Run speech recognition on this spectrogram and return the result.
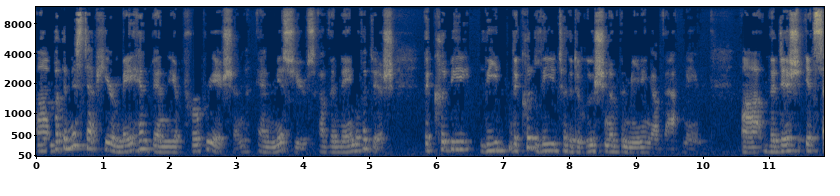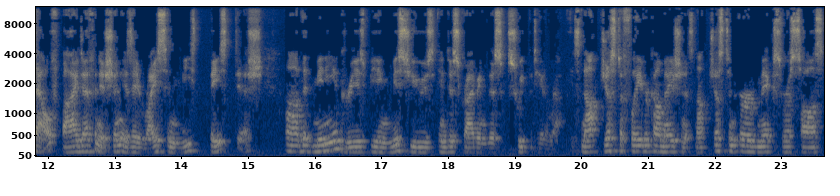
um, but the misstep here may have been the appropriation and misuse of the name of a dish that could be lead that could lead to the dilution of the meaning of that name. Uh, the dish itself, by definition, is a rice and meat-based dish uh, that many agree is being misused in describing this sweet potato wrap. It's not just a flavor combination. It's not just an herb mix or a sauce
